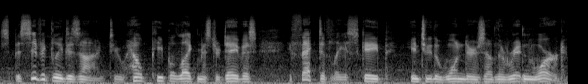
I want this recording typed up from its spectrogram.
specifically designed to help people like Mr. Davis effectively escape into the wonders of the written word.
